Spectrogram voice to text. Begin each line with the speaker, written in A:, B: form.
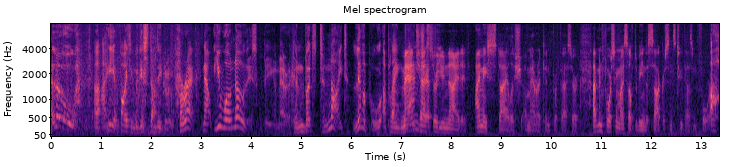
A: Hello. Uh, I hear you're fighting with your study group.
B: Correct.
A: Now, you won't know this, being American, but tonight, Liverpool are playing
B: Manchester,
A: Manchester
B: United. I'm a stylish American professor. I've been forcing myself to be into soccer since 2004.
A: Ah,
